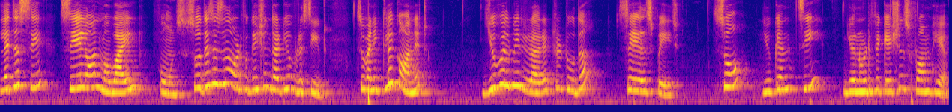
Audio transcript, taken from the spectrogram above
let's just say sale on mobile phones. So this is the notification that you have received. So when you click on it you will be redirected to the sales page. So you can see your notifications from here.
